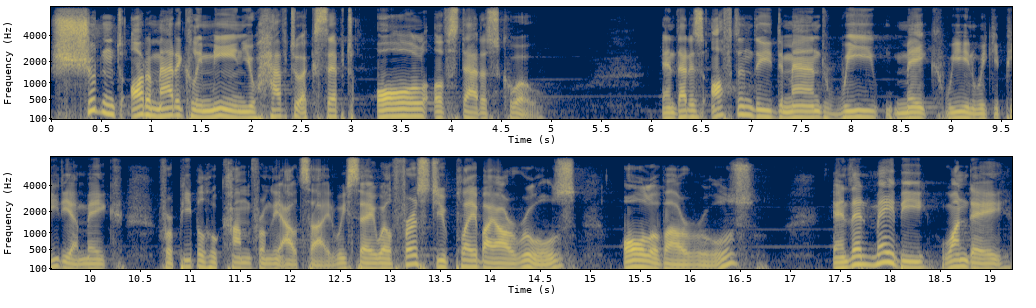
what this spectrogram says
shouldn't automatically mean you have to accept all of status quo. And that is often the demand we make, we in Wikipedia make, for people who come from the outside. We say, well, first you play by our rules, all of our rules, and then maybe one day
